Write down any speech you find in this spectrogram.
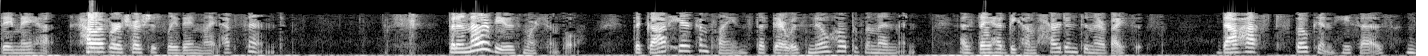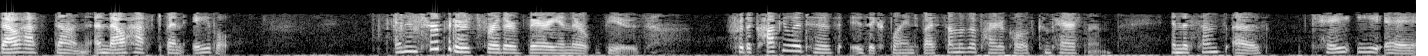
they may have however atrociously they might have sinned. But another view is more simple, that God here complains that there was no hope of amendment, as they had become hardened in their vices. Thou hast spoken, he says, thou hast done, and thou hast been able. And interpreters further vary in their views. For the copulative is explained by some of the particle of comparison, in the sense of K-E-A-S-H-E-R,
